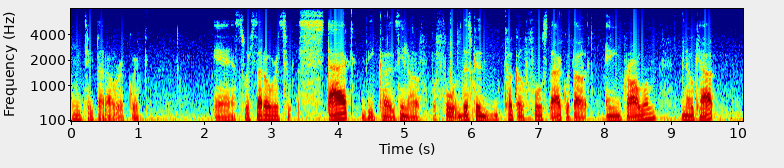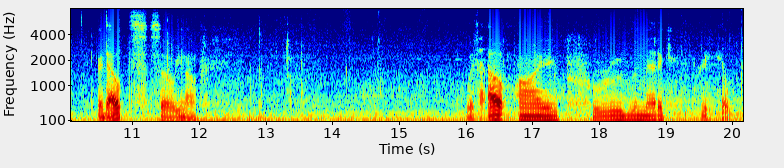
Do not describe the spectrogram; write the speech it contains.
Let me take that out real quick and switch that over to a stack because you know full this could cook a full stack without any problem, no cap or doubts. So you know without my problematic help.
